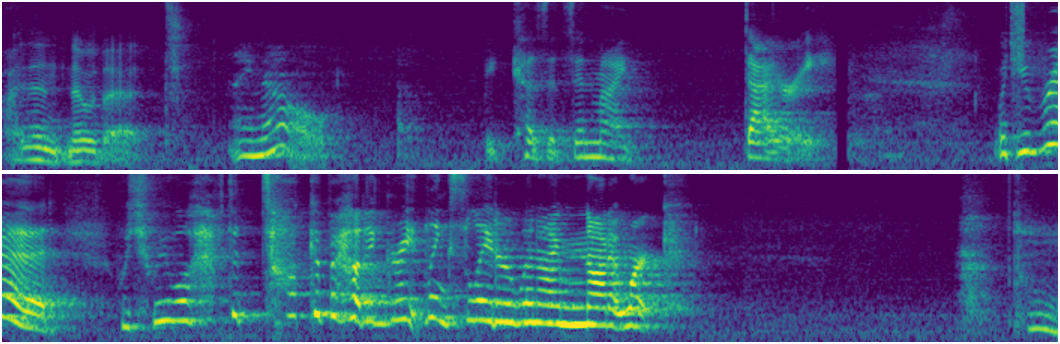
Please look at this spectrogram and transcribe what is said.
I didn't know that. I know, because it's in my diary, which you've read, which we will have to talk about at great lengths later when I'm not at work. Hmm.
